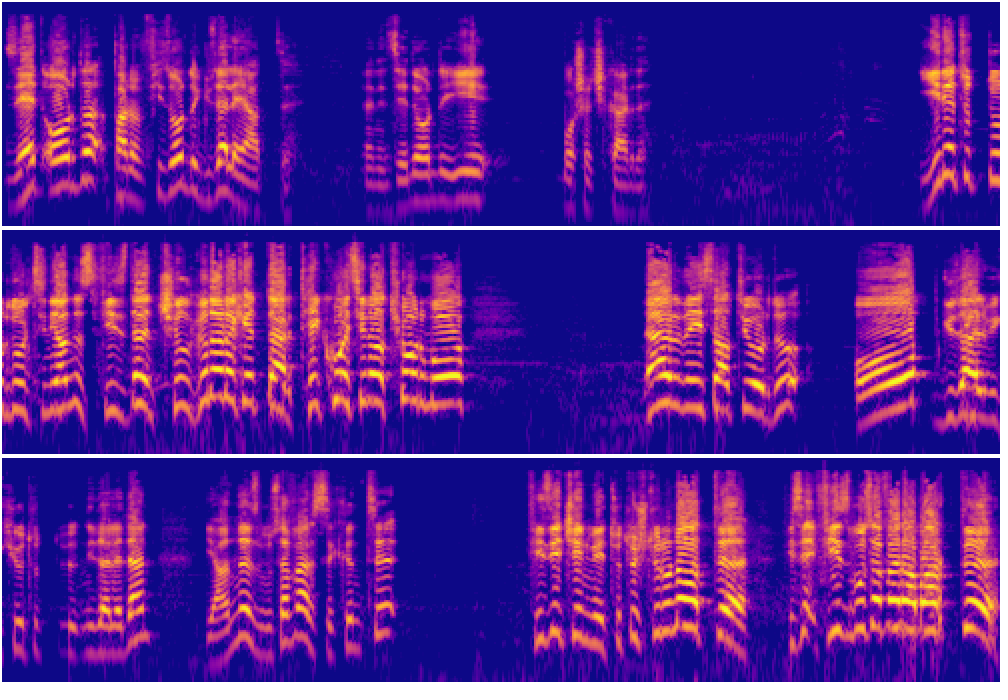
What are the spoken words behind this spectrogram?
Zed orada pardon Fizz orada güzel E attı. Yani Zed orada iyi boşa çıkardı. Yine tutturdu ultisini yalnız Fizz'den çılgın hareketler. Tek kuvvetini atıyor mu? Neredeyse atıyordu. Hop güzel bir Q tuttu Nidalee'den. Yalnız bu sefer sıkıntı Fizz için mi? Tutuşturunu attı. Fizz, Fizz bu sefer abarttı.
